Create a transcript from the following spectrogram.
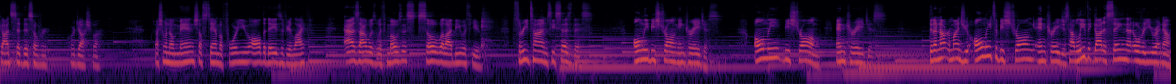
God said this over, over Joshua Joshua, no man shall stand before you all the days of your life. As I was with Moses, so will I be with you. Three times he says this Only be strong and courageous. Only be strong and courageous. Did I not remind you only to be strong and courageous? I believe that God is saying that over you right now.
